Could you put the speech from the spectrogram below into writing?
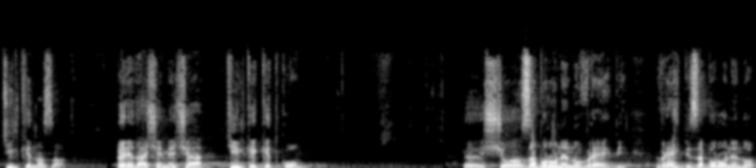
тільки назад. Передача м'яча тільки китком. Що заборонено в регбі? В регбі заборонено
